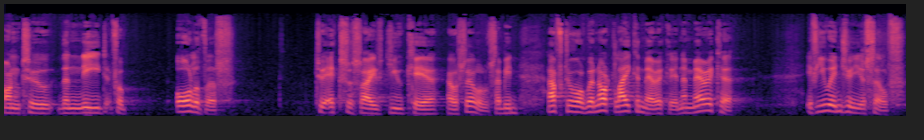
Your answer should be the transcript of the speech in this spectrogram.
onto the need for all of us to exercise due care ourselves. I mean, after all, we're not like America. In America, if you injure yourself,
